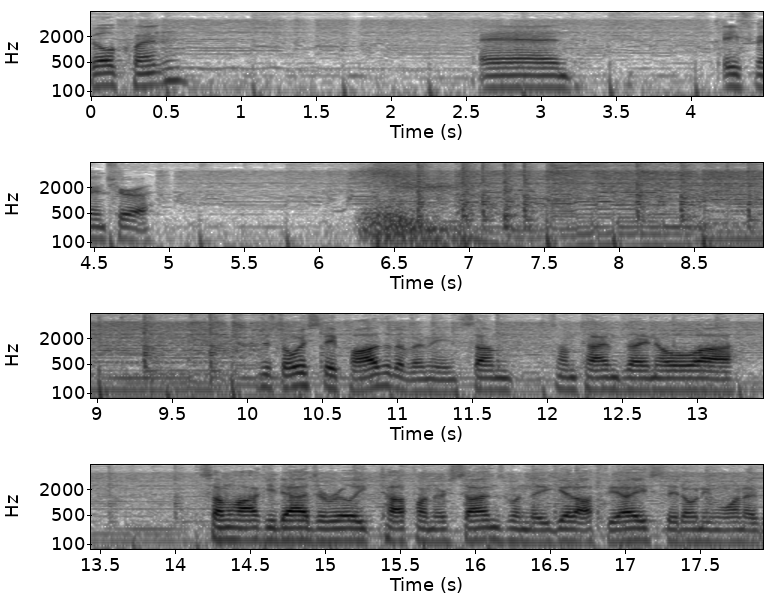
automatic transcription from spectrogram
Bill Clinton, and Ace Ventura. Just always stay positive. I mean, some sometimes I know uh, some hockey dads are really tough on their sons when they get off the ice. They don't even want to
